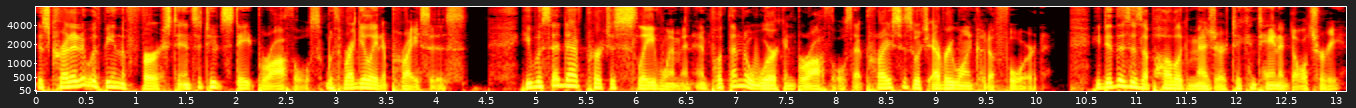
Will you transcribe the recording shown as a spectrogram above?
is credited with being the first to institute state brothels with regulated prices. He was said to have purchased slave women and put them to work in brothels at prices which everyone could afford. He did this as a public measure to contain adultery,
